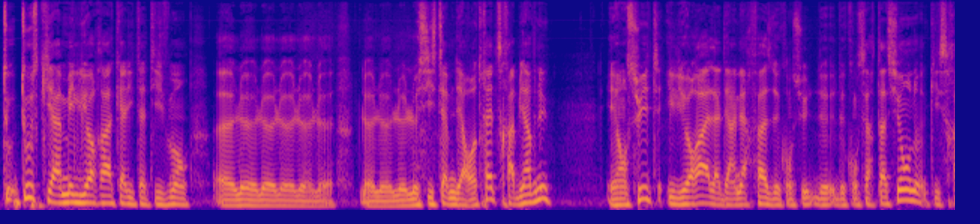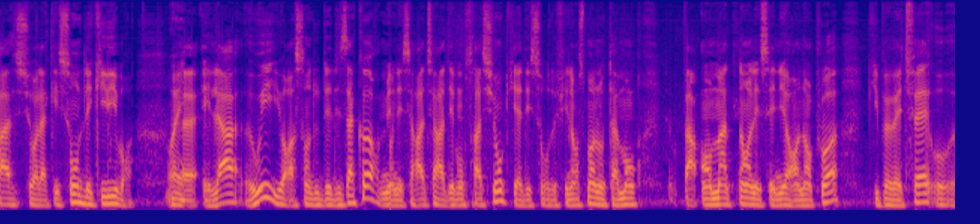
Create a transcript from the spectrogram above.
tout, tout ce qui améliorera qualitativement euh, le, le, le, le, le, le système des retraites sera bienvenu. Et ensuite, il y aura la dernière phase de, de, de concertation qui sera sur la question de l'équilibre. Oui. Euh, et là, oui, il y aura sans doute des désaccords, mais on essaiera de faire la démonstration qu'il y a des sources de financement, notamment par, en maintenant les seniors en emploi, qui peuvent être faits au,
